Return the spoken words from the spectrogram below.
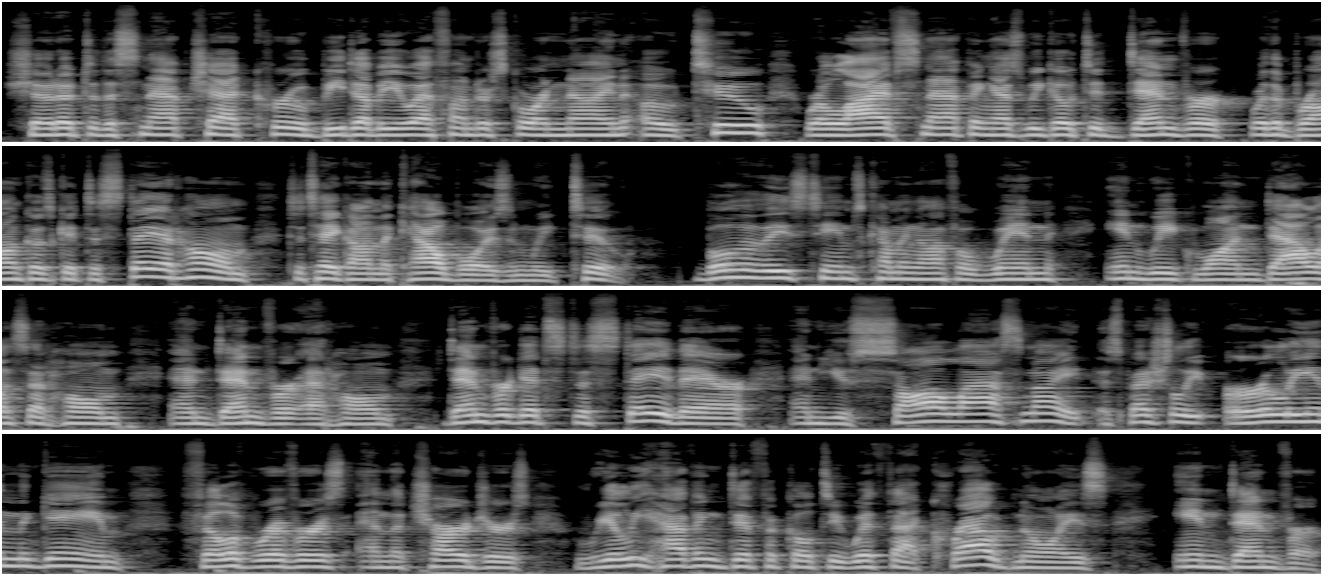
Shout out to the Snapchat crew, BWF underscore 902. We're live snapping as we go to Denver, where the Broncos get to stay at home to take on the Cowboys in week two. Both of these teams coming off a win in week one Dallas at home and Denver at home. Denver gets to stay there, and you saw last night, especially early in the game, Philip Rivers and the Chargers really having difficulty with that crowd noise in Denver.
